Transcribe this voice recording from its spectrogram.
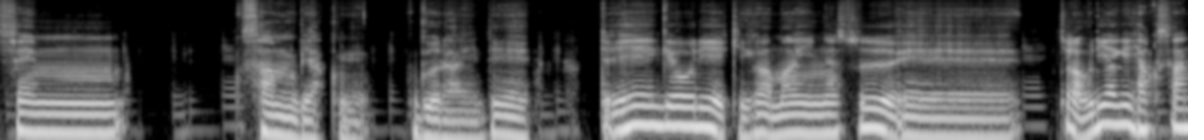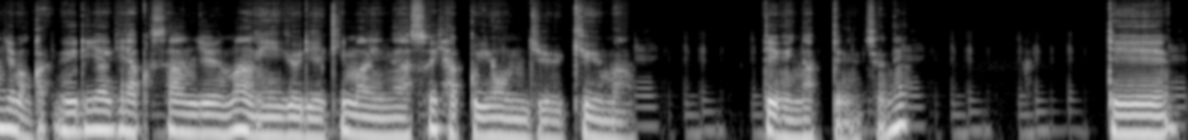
1300ぐらいで、で、営業利益がマイナス、えー、違う、売上130万か。売上130万、営業利益マイナス149万っていうふうになってるんですよね。で、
